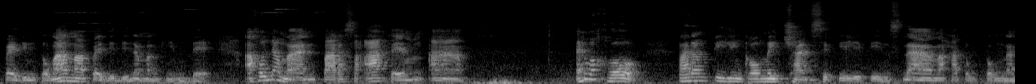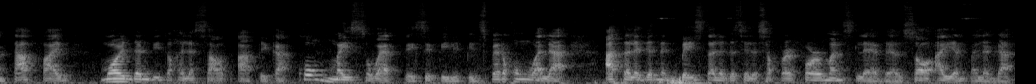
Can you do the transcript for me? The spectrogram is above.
Pwedeng tumama, pwede din namang hindi. Ako naman, para sa akin, ah, ewan ko, parang feeling ko may chance si Philippines na makatungtong ng top 5 more than dito kay South Africa kung may swerte si Philippines. Pero kung wala, at talaga nag-base talaga sila sa performance level. So, ayan talaga.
